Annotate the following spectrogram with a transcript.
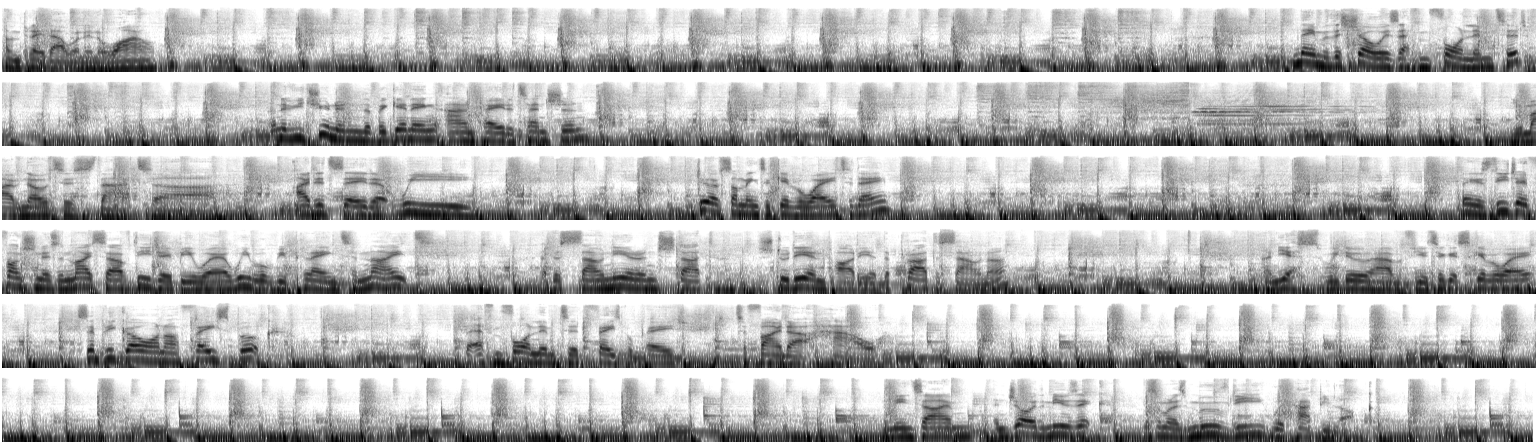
Haven't played that one in a while. Name of the show is FM4 Unlimited. And if you tune in in the beginning and paid attention, have noticed that uh, I did say that we do have something to give away today. thing is, DJ Functionist and myself, DJ Beware, we will be playing tonight at the Saunierenstadt Studienparty at the Prater Sauna. And yes, we do have a few tickets to give away. Simply go on our Facebook, the FM4 Unlimited Facebook page, to find out how. Meantime, enjoy the music. This one is Move D with Happy Lock.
